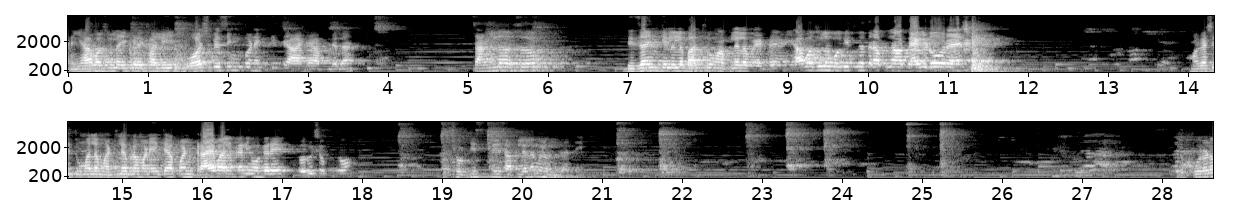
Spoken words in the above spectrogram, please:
आणि ह्या बाजूला इकडे खाली वॉश बेसिंग पण एक तिथे आहे आपल्याला. चांगलं असं डिझाईन केलेलं बाथरूम आपल्याला मिळतंय. आणि ह्या बाजूला बघितलं तर आपला बॅक डोअर आहे. मगाशी तुम्हाला म्हटल्याप्रमाणे इथे आपण ड्राय बाल्कनी वगैरे करू शकतो. छोटी स्पेस आपल्याला मिळून जाते. तर पूर्ण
